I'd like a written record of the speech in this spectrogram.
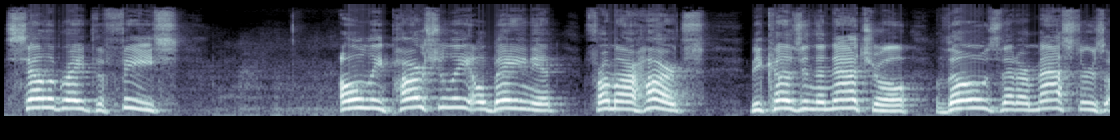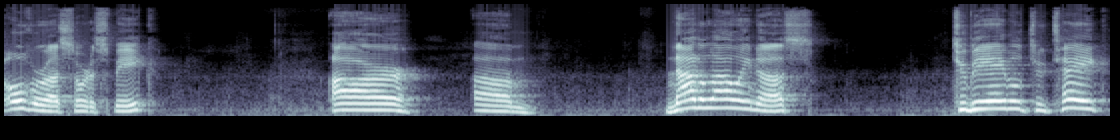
celebrate the feast only partially obeying it from our hearts, because in the natural, those that are masters over us, so to speak, are um, not allowing us to be able to take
